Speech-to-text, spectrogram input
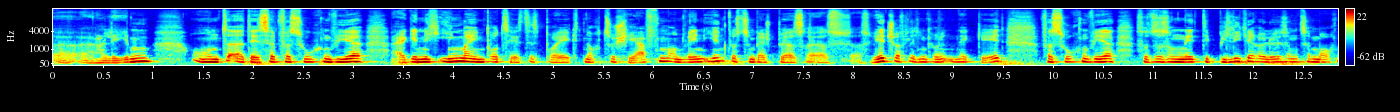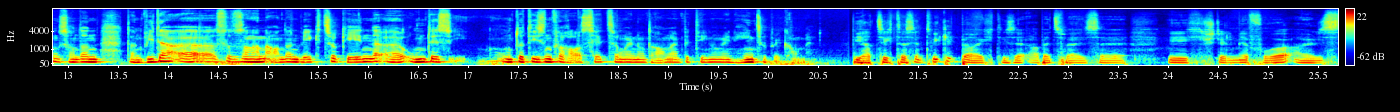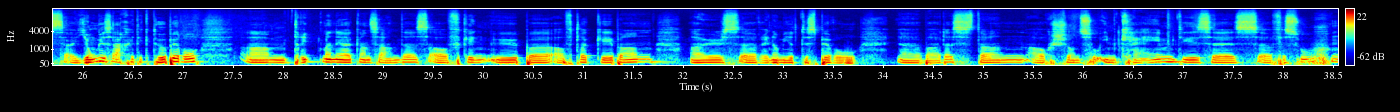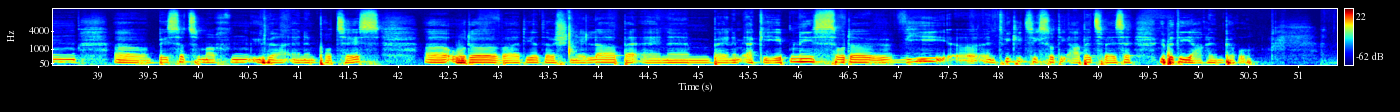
leben und deshalb versuchen wir eigentlich immer im Prozess das Projekt noch zu schärfen und wenn irgendwas zum Beispiel aus, aus, aus wirtschaftlichen Gründen nicht geht, versuchen wir sozusagen nicht die billigere Lösung zu machen, sondern dann wieder äh, sozusagen einen anderen Weg zu gehen, äh, um das unter diesen Voraussetzungen und Rahmenbedingungen hinzubekommen. Wie hat sich das entwickelt bei euch, diese Arbeitsweise? Ich stelle mir vor, als junges Architekturbüro ähm, tritt man ja ganz anders auf gegenüber Auftraggebern als äh, renommiertes Büro. Äh, war das dann auch schon so im Keim, dieses äh, Versuchen äh, besser zu machen über einen Prozess? Oder war dir da schneller bei einem, bei einem Ergebnis? Oder wie entwickelt sich so die Arbeitsweise über die Jahre im Büro?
